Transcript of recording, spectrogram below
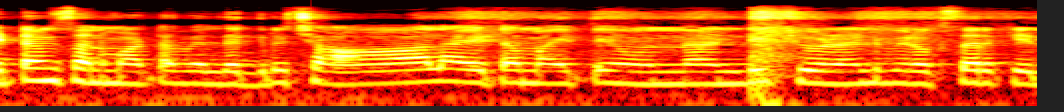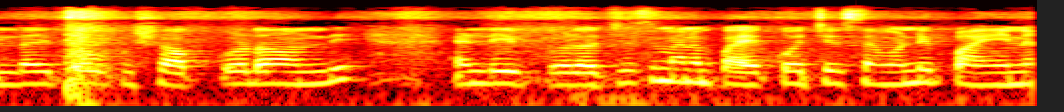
ఐటమ్స్ అన్నమాట. వీళ్ళ దగ్గర చాలా ఐటమ్ అయితే ఉందండి. చూడండి మీరు ఒకసారి కింద అయితే ఒక షాప్ కూడా ఉంది. అండ్ ఇప్పుడు వచ్చేసి మనం పైకి వచ్చేసామండి. పైన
